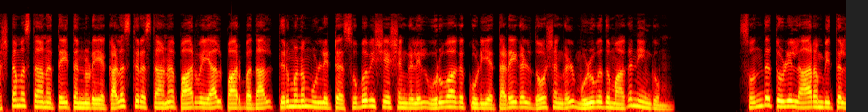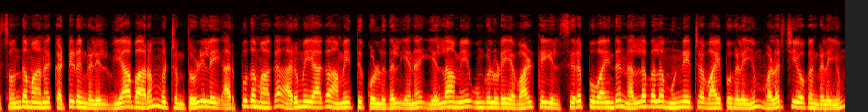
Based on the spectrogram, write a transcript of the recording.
அஷ்டமஸ்தானத்தை தன்னுடைய களஸ்திரஸ்தான பார்வையால் பார்ப்பதால் திருமணம் உள்ளிட்ட சுபவிசேஷங்களில் உருவாகக்கூடிய தடைகள் தோஷங்கள் முழுவதுமாக நீங்கும். சொந்த தொழில் ஆரம்பித்தல் சொந்தமான கட்டிடங்களில் வியாபாரம் மற்றும் தொழிலை அற்புதமாக அருமையாக அமைத்துக் கொள்ளுதல் என எல்லாமே உங்களுடைய வாழ்க்கையில் சிறப்பு வாய்ந்த நல்லபல முன்னேற்ற வாய்ப்புகளையும் வளர்ச்சியோகங்களையும்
